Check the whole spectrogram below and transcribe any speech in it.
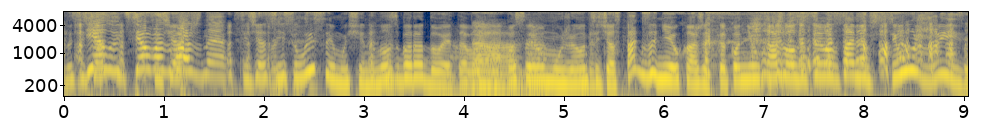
Но сейчас- делают все возможное. Сейчас есть лысые мужчины, но с бородой. Это вот по своему мужу. Он сейчас так за ней ухаживает, как он не ухаживал за своими волосами всю жизнь.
